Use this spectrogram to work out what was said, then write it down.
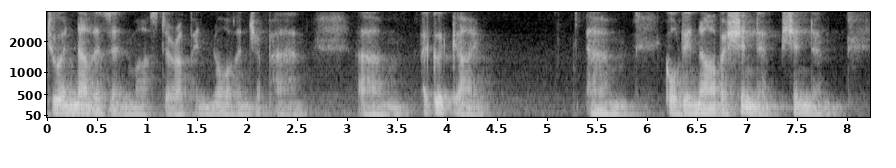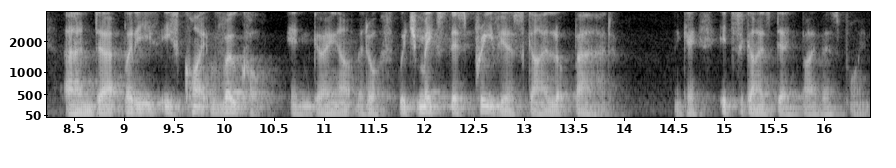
to another Zen master up in northern Japan, um, a good guy called Inaba Shinden. Shinden. And, uh, but he, he's quite vocal in going out the door, which makes this previous guy look bad. Okay, it's the guy's dead by this point.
